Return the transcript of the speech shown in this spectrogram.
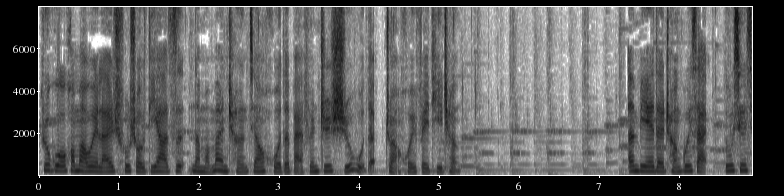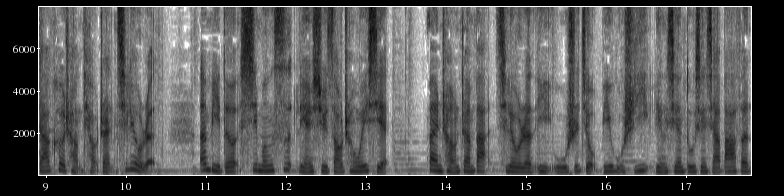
如果皇马未来出售迪亚兹，那么曼城将获得百分之十五的转会费提成。NBA 的常规赛，独行侠客场挑战七六人，恩比德、西蒙斯连续造成威胁，半场战罢，七六人以五十九比五十一领先独行侠八分。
